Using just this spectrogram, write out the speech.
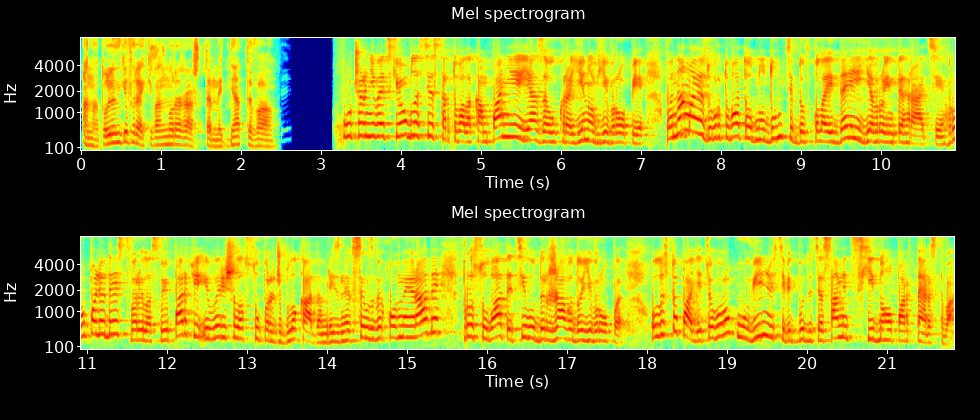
Анатолій Нкіфрек, Іван Морараш, теми дня ТВА. У Чернівецькій області стартувала кампанія Я за Україну в Європі. Вона має згуртувати однодумців довкола ідеї євроінтеграції. Група людей створила свою партію і вирішила всупереч блокадам різних сил з Верховної Ради просувати цілу державу до Європи. У листопаді цього року у Вільнюсі відбудеться саміт східного партнерства.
